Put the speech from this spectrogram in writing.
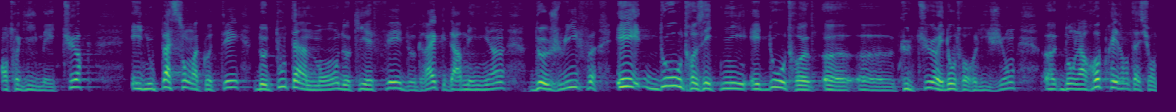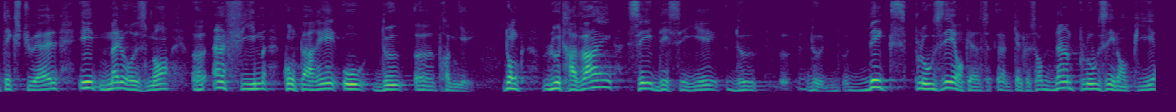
entre guillemets, turque, Et nous passons à côté de tout un monde qui est fait de Grecs, d'Arméniens, de Juifs et d'autres ethnies et d'autres euh, euh, cultures et d'autres religions euh, dont la représentation textuelle est malheureusement infime comparée aux deux premiers. Donc le travail, c'est d'essayer de d'exploser en quelque sorte, d'imploser l'Empire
